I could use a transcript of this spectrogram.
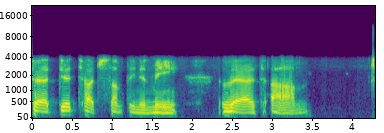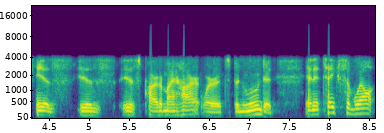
said did touch something in me that um, is is is part of my heart where it's been wounded, and it takes some well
